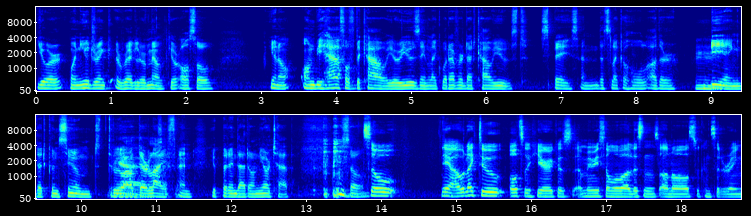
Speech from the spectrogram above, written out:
you're when you drink a regular milk, you're also, you know, on behalf of the cow, you're using like whatever that cow used space, and that's like a whole other Mm. being that consumed throughout Yeah, their life, exactly. and you're putting that on your tab. so So, yeah, I would like to also hear because uh, maybe some of our listeners are now also considering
